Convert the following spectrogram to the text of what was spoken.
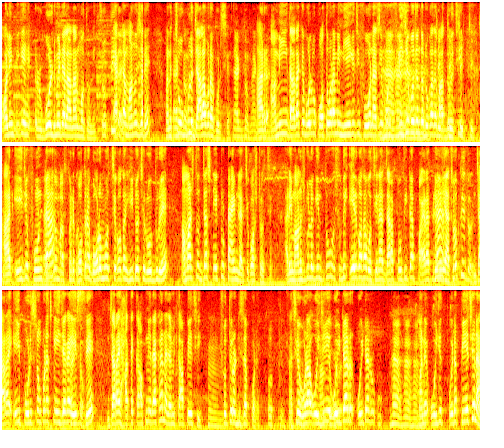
অলিম্পিকে গোল্ড মেডেল আনার মতনই। একটা মানুষ যাবে মানে চোখগুলো জ্বালা পোড়া করছে। একদম আর আমি দাদাকে বলব কতবার আমি নিয়ে গেছি ফোন আজকে ফোন ফ্রিজে পর্যন্ত ঢোকাতে বাধ্য হয়েছি। আর এই যে ফোনটা মানে কতটা গরম হচ্ছে কতটা হিট হচ্ছে রোদ্দুরে আমার তো জাস্ট একটু টাইম লাগছে কষ্ট হচ্ছে। আর এই মানুষগুলো কিন্তু শুধু এর কথা বলছি না যারা প্রতিটা পায়রা প্রেমী হ্যাঁ, আছো যারা এই পরিশ্রম করে আজকে এই জায়গায় এসছে যারা হাতে কাপ নিয়ে দেখায় না যে আমি কাপ পেয়েছি সত্যি ওরা ডিজার্ভ করে। আজকে ওরা ওই যে ওইটার ওইটার হ্যাঁ হ্যাঁ মানে ওই যে ওইটা পেয়েছে না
